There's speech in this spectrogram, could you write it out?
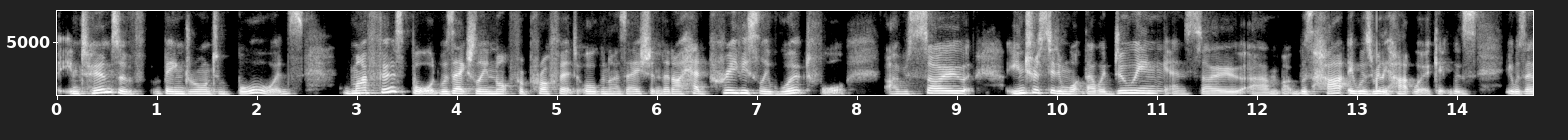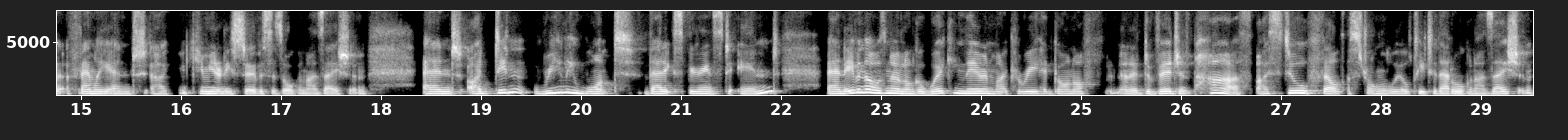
In terms of being drawn to boards, my first board was actually a not for profit organization that I had previously worked for. I was so interested in what they were doing. And so um, it was hard, it was really hard work. It was, it was a family and uh, community services organization. And I didn't really want that experience to end. And even though I was no longer working there and my career had gone off in a divergent path, I still felt a strong loyalty to that organization.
